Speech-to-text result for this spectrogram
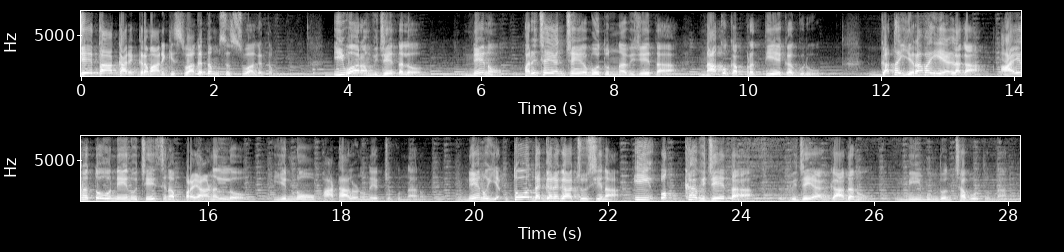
విజేత కార్యక్రమానికి స్వాగతం సుస్వాగతం. ఈ వారం విజేతలో నేను పరిచయం చేయబోతున్న విజేత నాకొక ప్రత్యేక గురువు. గత ఇరవై ఏళ్ళగా ఆయనతో నేను చేసిన ప్రయాణంలో ఎన్నో పాఠాలను నేర్చుకున్నాను. నేను ఎంతో దగ్గరగా చూసిన ఈ ఒక్క విజేత విజయ గాథను మీ ముందుంచబోతున్నాను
